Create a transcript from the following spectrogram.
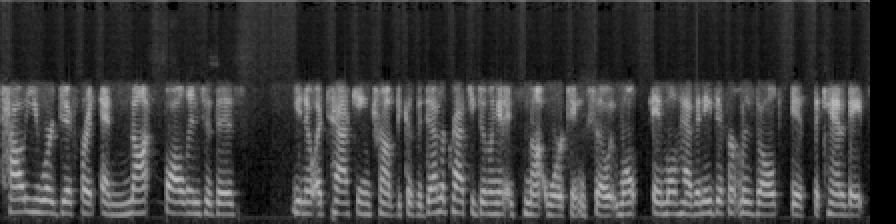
how you are different and not fall into this you know, attacking Trump because the Democrats are doing it. It's not working, so it won't it won't have any different result if the candidates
